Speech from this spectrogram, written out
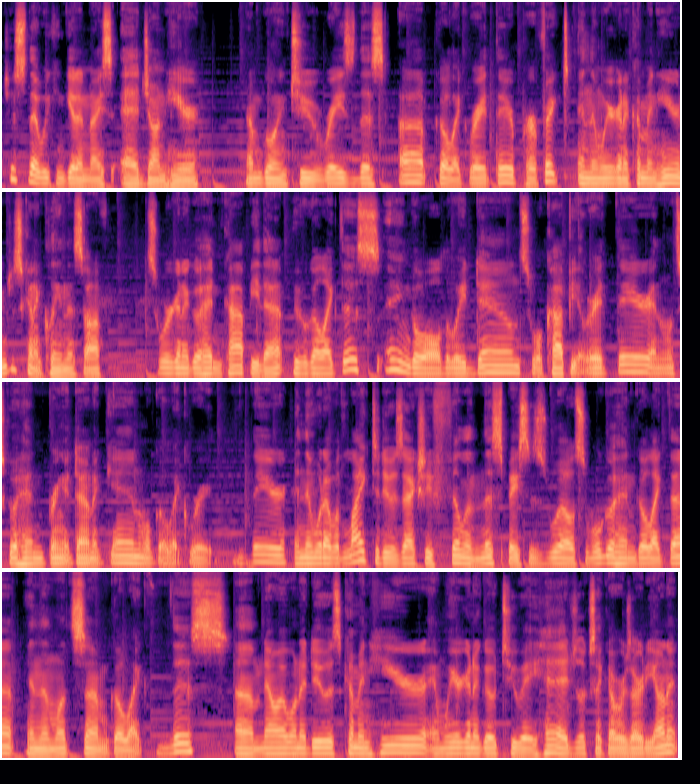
just so that we can get a nice edge on here. I'm going to raise this up, go like right there, perfect. And then we're going to come in here and just kind of clean this off. So we're going to go ahead and copy that. We will go like this and go all the way down. So we'll copy it right there. And let's go ahead and bring it down again. We'll go like right there. And then what I would like to do is actually fill in this space as well. So we'll go ahead and go like that. And then let's um, go like this. Um, now I want to do is come in here and we are going to go to a hedge. Looks like I was already on it.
